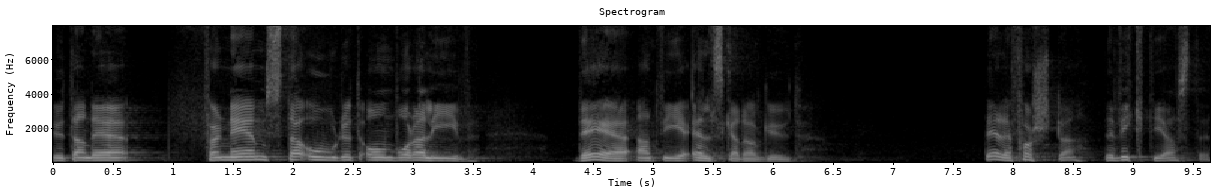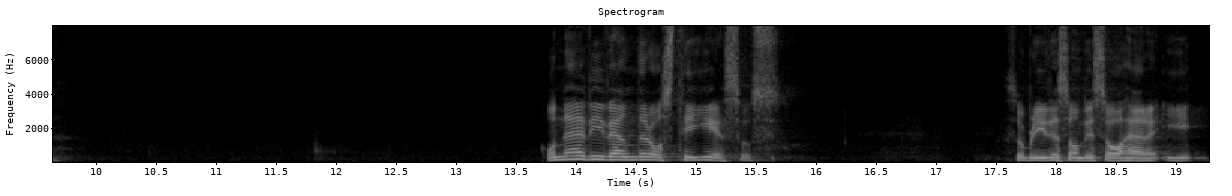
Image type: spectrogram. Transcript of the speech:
Utan det förnämsta ordet om våra liv, det är att vi är älskade av Gud. Det är det första, det viktigaste. Och när vi vänder oss till Jesus så blir det som vi sa här i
